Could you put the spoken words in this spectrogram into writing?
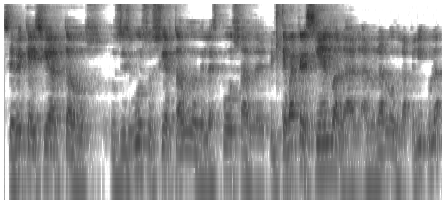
Se ve que hay ciertos pues, disgustos, cierta duda de la esposa, de, que va creciendo a, la- a lo largo de la película.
